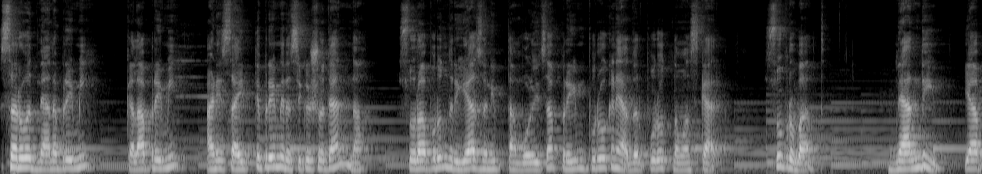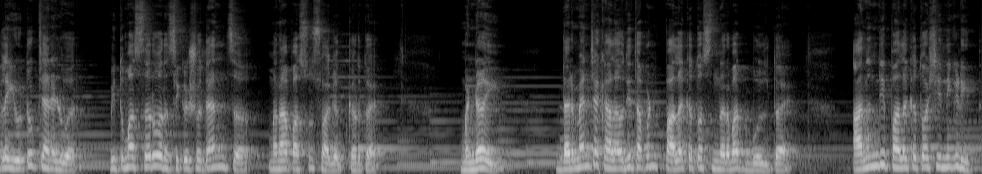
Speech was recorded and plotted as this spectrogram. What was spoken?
सर्व ज्ञानप्रेमी कलाप्रेमी आणि साहित्यप्रेमी रसिक श्रोत्यांना सोलापूरून रियाज हनीप तांबोळीचा प्रेमपूर्वक आणि आदरपूर्वक नमस्कार. सुप्रभात. ज्ञानदीप या आपल्या यूट्यूब चॅनेलवर मी तुम्हा सर्व रसिक श्रोत्यांचं मनापासून स्वागत करतोय. मंडळी दरम्यानच्या कालावधीत आपण पालकत्वासंदर्भात बोलतोय. आनंदी पालकत्वाशी निगडीत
